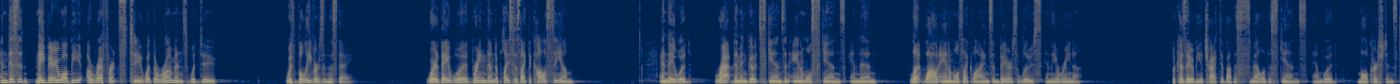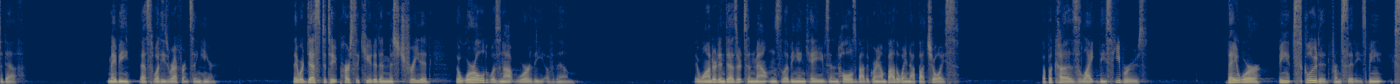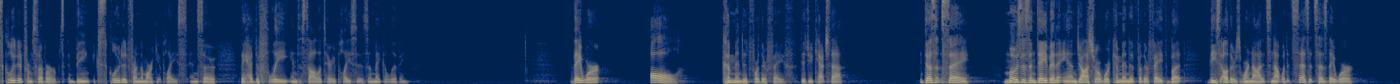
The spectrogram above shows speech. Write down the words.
And this is, may very well be a reference to what the Romans would do with believers in this day, where they would bring them to places like the Colosseum and they would wrap them in goat skins and animal skins and then let wild animals like lions and bears loose in the arena because they would be attracted by the smell of the skins and would maul Christians to death. Maybe that's what he's referencing here. They were destitute, persecuted, and mistreated. The world was not worthy of them. They wandered in deserts and mountains, living in caves and in holes by the ground, by the way, not by choice but because, like these Hebrews, they were being excluded from cities, being excluded from suburbs, and being excluded from the marketplace. And so they had to flee into solitary places and make a living. They were all commended for their faith. Did you catch that? It doesn't say Moses and David and Joshua were commended for their faith, but these others were not. It's not what it says. It says they were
